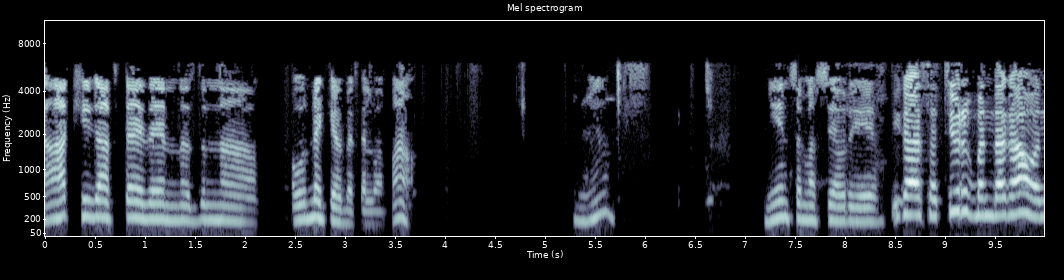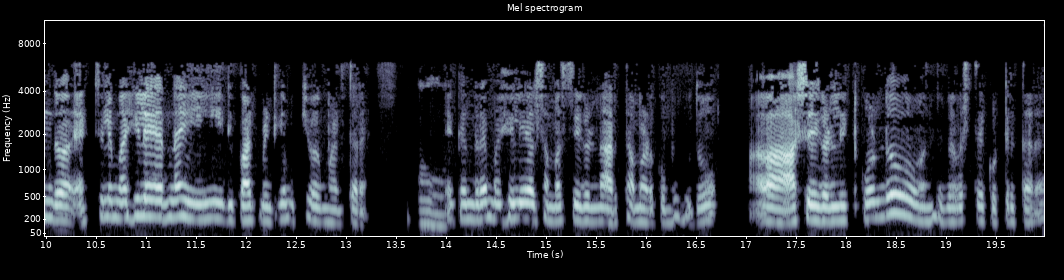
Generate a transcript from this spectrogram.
ಯಾಕೆ ಹೀಗಾಗ್ತಾ ಇದೆ ಅನ್ನೋದನ್ನ ಅವ್ರನ್ನೇ ಕೇಳ್ಬೇಕಲ್ವಮ್ಮ ಏನ್ ಸಮಸ್ಯೆ ಅವ್ರಿಗೆ ಈಗ ಸಚಿವರಿಗೆ ಬಂದಾಗ ಒಂದು ಆಕ್ಚುಲಿ ಮಹಿಳೆಯರನ್ನ ಈ ಡಿಪಾರ್ಟ್ಮೆಂಟ್ ಗೆ ಮುಖ್ಯವಾಗಿ ಮಾಡ್ತಾರೆ ಯಾಕಂದ್ರೆ ಮಹಿಳೆಯರ ಸಮಸ್ಯೆಗಳನ್ನ ಅರ್ಥ ಮಾಡ್ಕೋಬಹುದು ಆಶಯಗಳನ್ನ ಇಟ್ಕೊಂಡು ಒಂದು ವ್ಯವಸ್ಥೆ ಕೊಟ್ಟಿರ್ತಾರೆ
